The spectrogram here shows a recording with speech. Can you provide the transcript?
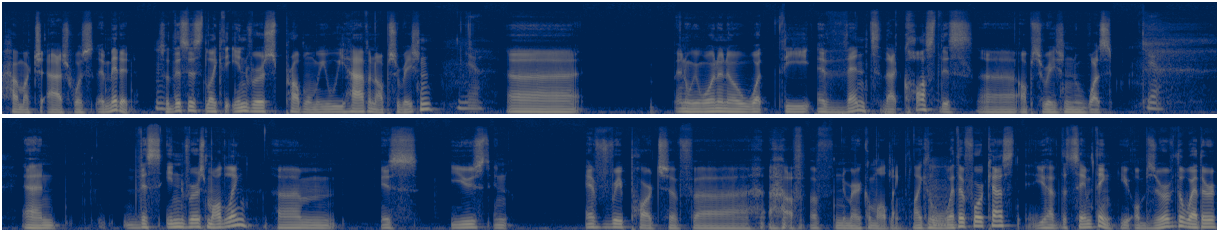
how much ash was emitted. Mm. So this is like the inverse problem. We we have an observation, yeah, uh, and we want to know what the event that caused this uh, observation was. yeah, And this inverse modeling um, is used in every part of, uh, of, of numerical modeling. Like a weather forecast, you have the same thing. You observe the weather,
